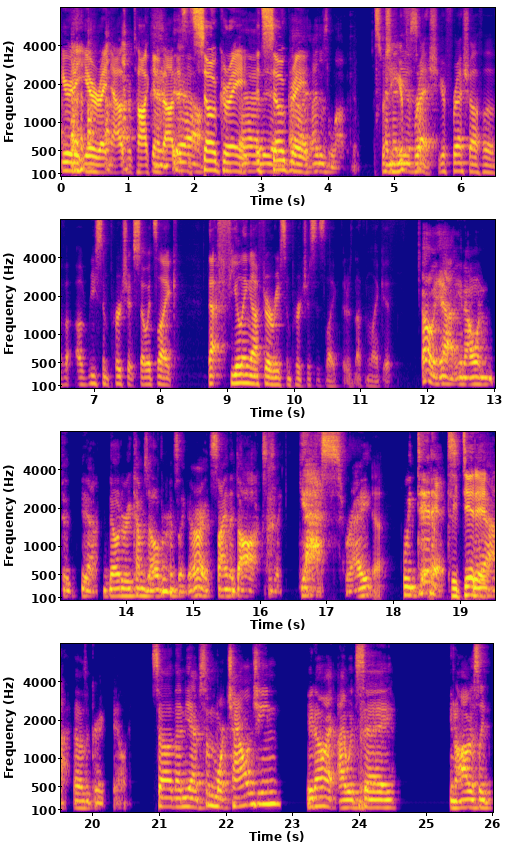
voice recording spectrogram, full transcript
ear to ear right now as we're talking about this. Yeah. It's so great. Uh, it's it so great. I, I just love it. especially you're you have some- fresh you're fresh off of a recent purchase so it's like that feeling after a recent purchase is like there's nothing like it Oh yeah, you know, when the yeah notary comes over, and it's like, all right, sign the docs. It's like, yes, right, Yeah. we did it. We did it. Yeah, that was a great feeling. So then, yeah, some more challenging. You know, I, I would say, you know, obviously,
